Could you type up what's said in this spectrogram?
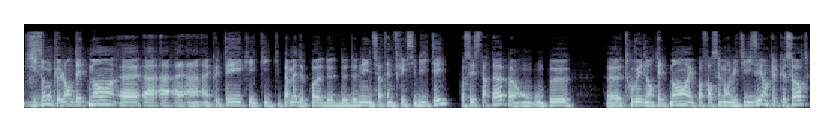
disons que l'endettement euh, a, a, a, un côté qui, qui, qui permet de, de, de, donner une certaine flexibilité pour ces startups. On, on peut euh, trouver de l'endettement et pas forcément l'utiliser en quelque sorte.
